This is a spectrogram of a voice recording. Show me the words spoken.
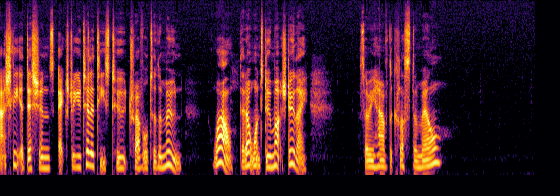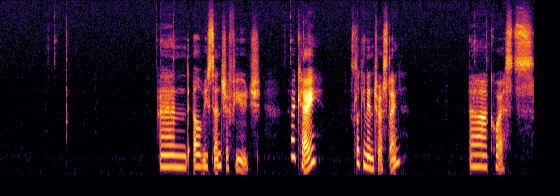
actually additions extra utilities to travel to the moon. Wow, they don't want to do much, do they? So we have the cluster mill. and LV Centrifuge. Okay, it's looking interesting. Uh, quests.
